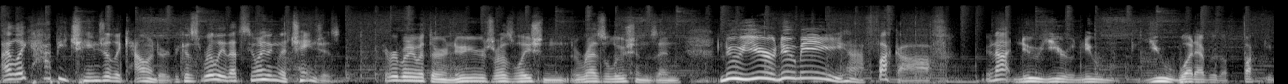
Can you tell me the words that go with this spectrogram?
I like happy change of the calendar because really that's the only thing that changes. Everybody with their new year's resolution resolutions and new year new me. Ah, fuck off. You're not new year new you whatever the fuck you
